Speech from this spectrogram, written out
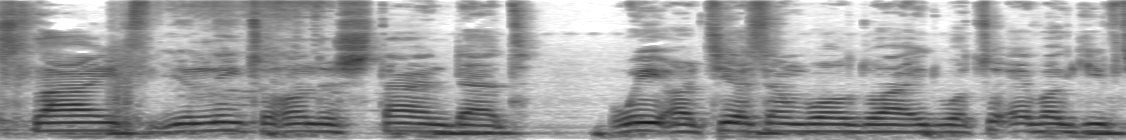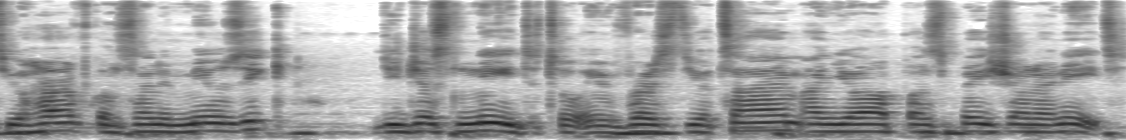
this life, you need to understand that we are TSM Worldwide. Whatsoever gift you have concerning music, you just need to invest your time and your participation in it.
